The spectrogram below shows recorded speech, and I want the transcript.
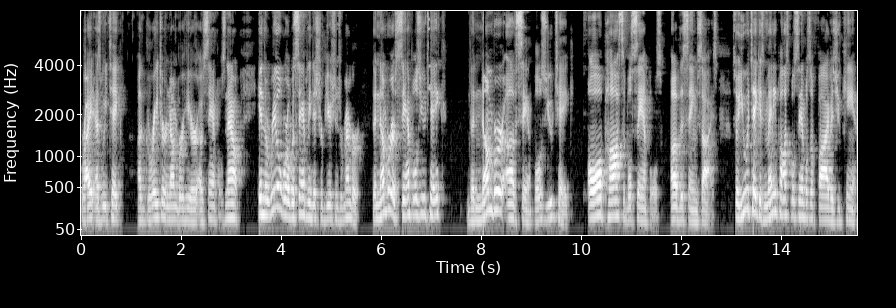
right, as we take a greater number here of samples. Now, in the real world with sampling distributions, remember, the number of samples you take, the number of samples you take, all possible samples of the same size. So you would take as many possible samples of five as you can.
